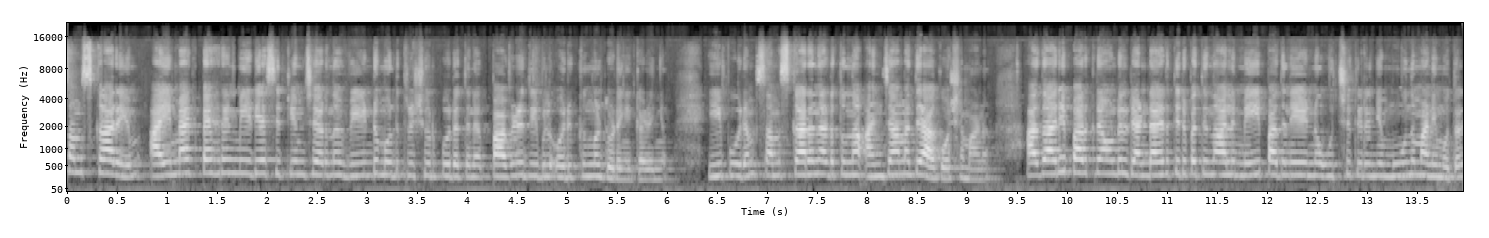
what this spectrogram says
സംസ്കാരയും ഐമാക് ബെഹ്റിൻ മീഡിയ സിറ്റിയും ചേർന്ന് വീണ്ടും ഒരു തൃശൂർ പൂരത്തിന് പവിഴദ്വീപിൽ ഒരുക്കങ്ങൾ തുടങ്ങിക്കഴിഞ്ഞു. ഈ പൂരം സംസ്കാരം നടത്തുന്ന അഞ്ചാമത്തെ ആഘോഷമാണ്. അദാരി പാർക്ക് ഗ്രൗണ്ടിൽ രണ്ടായിരത്തി ഇരുപത്തിനാല് മെയ് പതിനേഴിന് ഉച്ചതിരിഞ്ഞ് മൂന്ന് മണി മുതൽ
